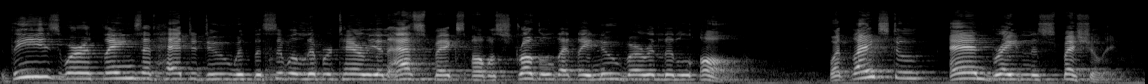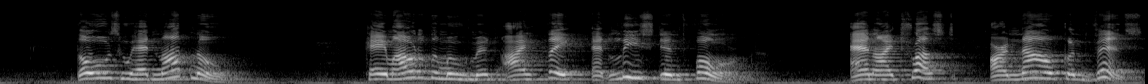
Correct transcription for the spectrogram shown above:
These were things that had to do with the civil libertarian aspects of a struggle that they knew very little of. But thanks to Anne Braden especially, those who had not known came out of the movement, I think, at least informed, and I trust are now convinced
